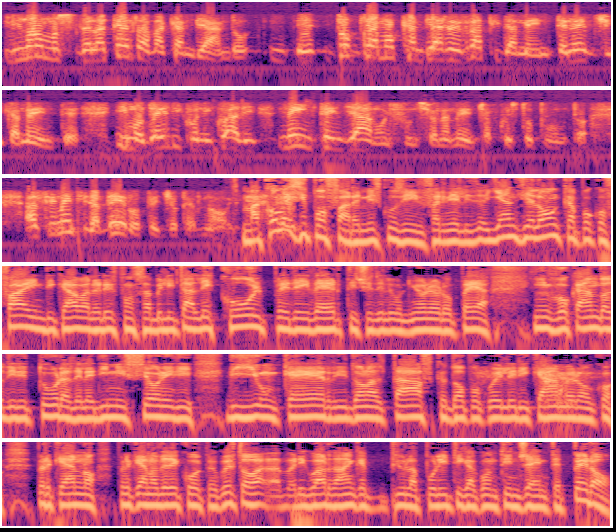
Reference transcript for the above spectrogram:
il nomos della Terra va cambiando, eh, dobbiamo cambiare rapidamente, energicamente i modelli con i quali ne intendiamo il funzionamento a questo punto, altrimenti davvero peggio per noi. Ma come eh, si può fare? Mi scusi Farinelli, Janzi Elonca poco fa indicava le responsabilità, le colpe dei vertici dell'Unione Europea, invocando addirittura delle dimissioni di, di Juncker, di Donald Tusk dopo quelle di Cameron perché hanno, perché hanno delle colpe. Questo eh, riguarda anche più la politica contingente, però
